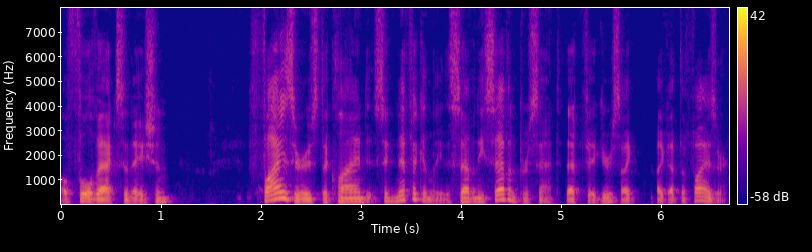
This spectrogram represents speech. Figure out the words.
of full vaccination. Pfizer's declined significantly to 77%. That figures. I, I got the Pfizer.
